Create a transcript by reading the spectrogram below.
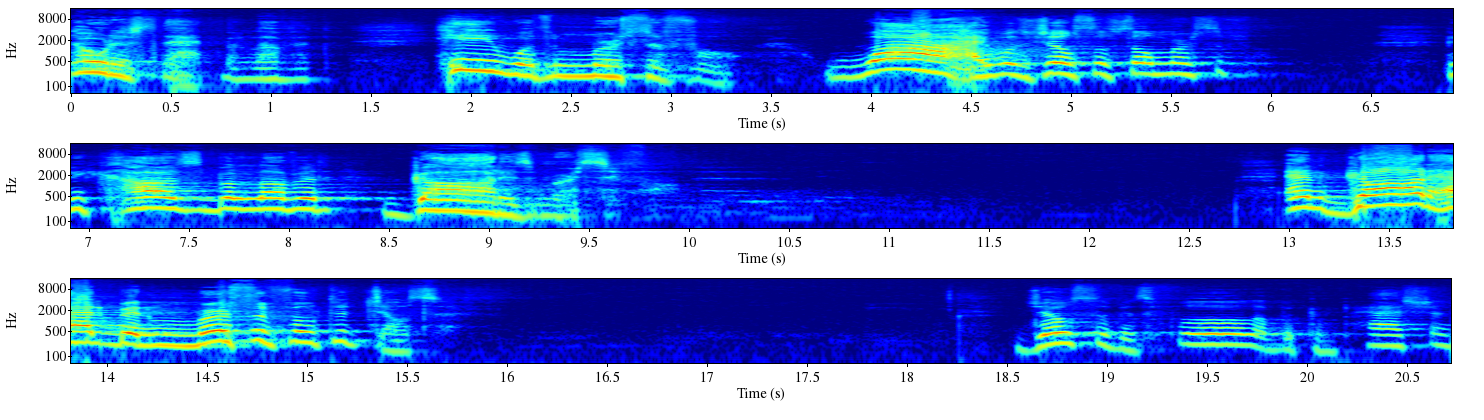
Notice that, beloved. He was merciful. Why was Joseph so merciful? Because, beloved, God is merciful. And God had been merciful to Joseph. Joseph is full of the compassion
